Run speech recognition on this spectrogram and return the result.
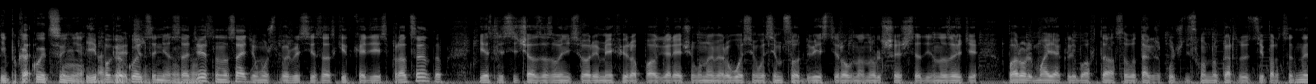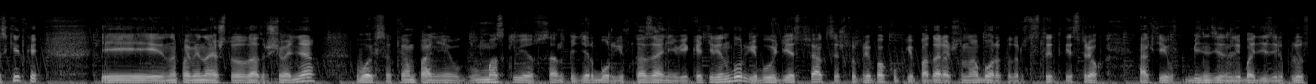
И по какой цене? И по какой же? цене. Ага. Соответственно, на сайте вы можете приобрести со скидкой 10%. Если сейчас зазвоните во время эфира по горячему номеру 8 800 200 ровно 0661, назовете пароль «Маяк» либо «Автоаса», вы также получите дисконтную карту с 10% скидкой. И напоминаю, что с завтрашнего дня в офисах компании в Москве, в Санкт-Петербурге, в Казани, в Екатеринбурге будет действовать акция, что при покупке подарочного набора, который состоит из трех активов бензин либо дизель плюс,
